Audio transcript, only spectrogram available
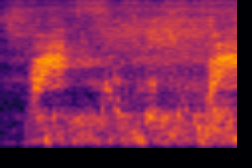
Quack, quack.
